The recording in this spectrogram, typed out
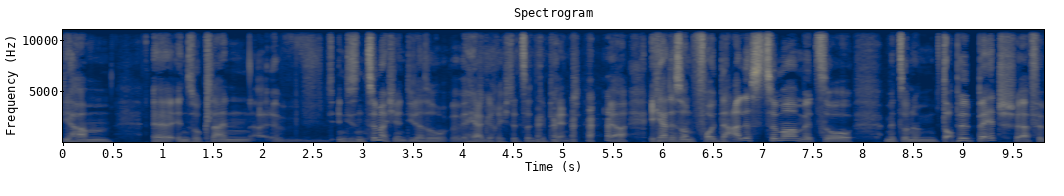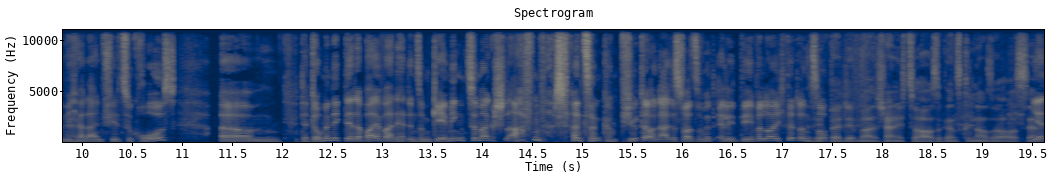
die haben äh, in so kleinen, äh, in diesen Zimmerchen, die da so hergerichtet sind, gepennt. ja. Ich hatte so ein feudales Zimmer mit so, mit so einem Doppelbett, ja, für mich allein viel zu groß. Ähm, der Dominik, der dabei war, der hat in so einem Gaming-Zimmer geschlafen. Da stand so ein Computer und alles war so mit LED beleuchtet und Das so. sieht bei dem wahrscheinlich zu Hause ganz genauso aus. Ja? Ja,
